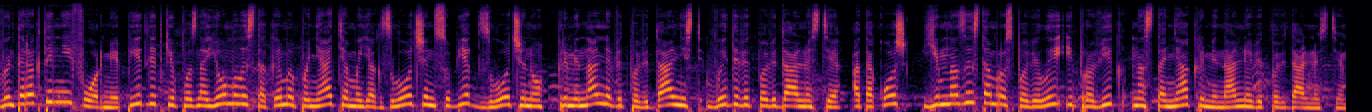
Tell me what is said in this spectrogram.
В інтерактивній формі підлітків познайомили з такими поняттями, як злочин, суб'єкт злочину, кримінальна відповідальність, види відповідальності, а також гімназистам розповіли і про вік настання кримінальної відповідальності.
